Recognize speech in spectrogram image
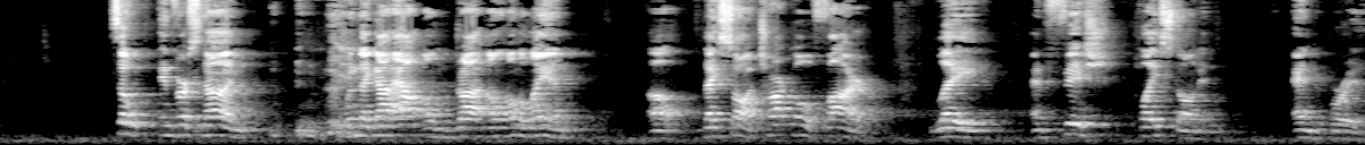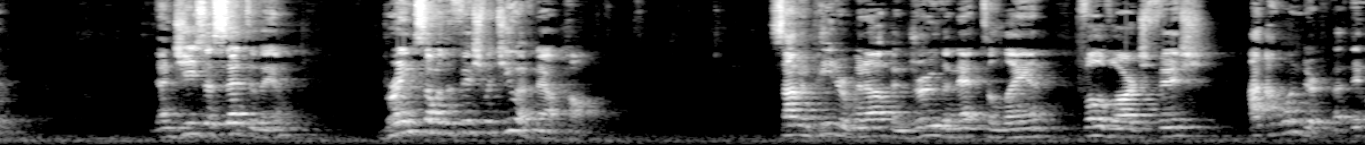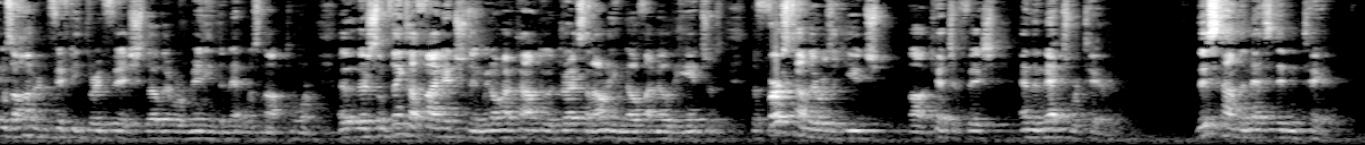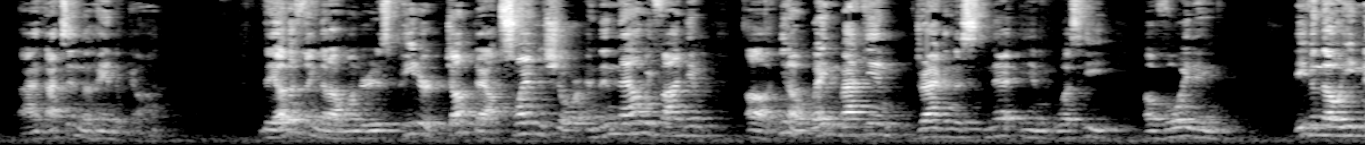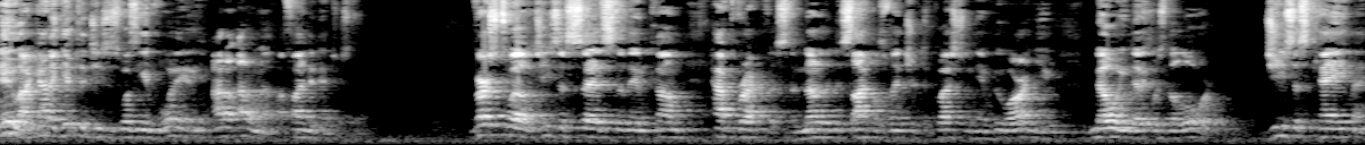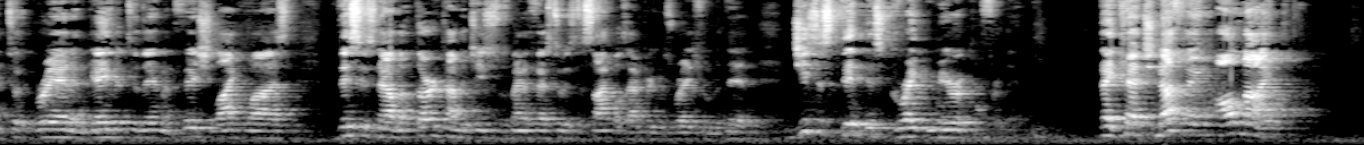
So in verse 9, when they got out on, dry, on, the land, uh, they saw a charcoal fire laid and fish placed on it and bread. And Jesus said to them, Bring some of the fish which you have now caught. Simon Peter went up and drew the net to land full of large fish. I, I wonder, uh, it was 153 fish, though there were many, the net was not torn. Uh, there's some things I find interesting we don't have time to address, and I don't even know if I know the answers. The first time there was a huge uh, catch of fish, and the nets were tearing. This time the nets didn't tear. Uh, that's in the hand of God. The other thing that I wonder is Peter jumped out, swam to shore, and then now we find him, uh, you know, wading back in, dragging this net in. Was he avoiding, even though he knew I got to get to Jesus, was he avoiding? I don't, I don't know. I find it interesting. Verse 12, Jesus says to them, Come, have breakfast. And none of the disciples ventured to question him, Who are you? knowing that it was the Lord. Jesus came and took bread and gave it to them, and fish likewise. This is now the third time that Jesus was manifest to his disciples after he was raised from the dead. Jesus did this great miracle for them. They catch nothing all night.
